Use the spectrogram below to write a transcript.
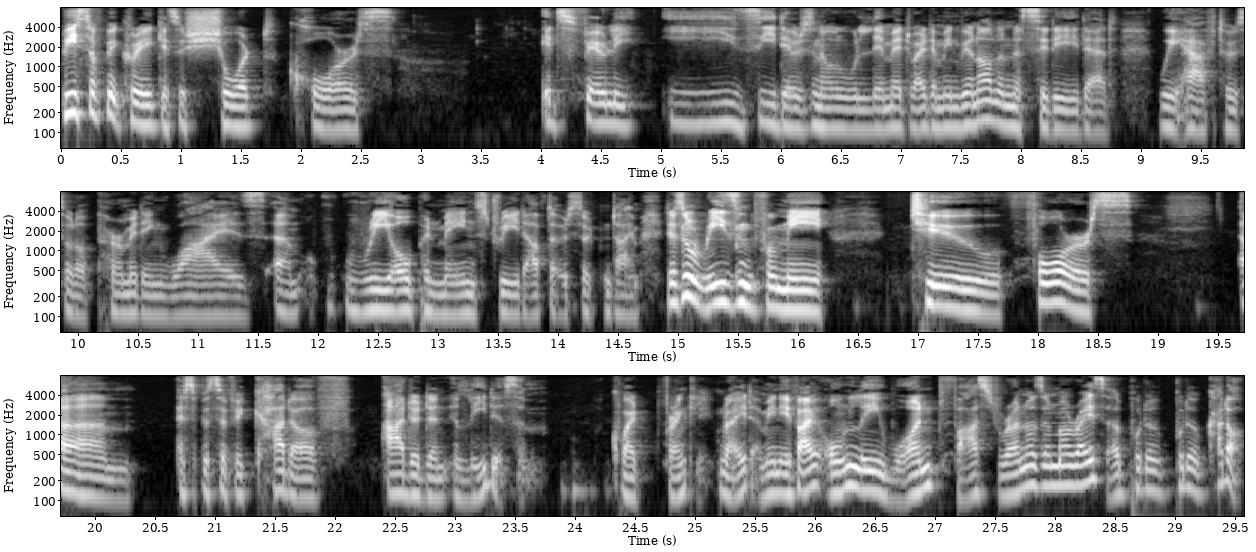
Beast of Big Creek is a short course. It's fairly easy. There's no limit, right? I mean, we're not in a city that we have to sort of permitting wise um, reopen Main Street after a certain time. There's no reason for me to force um, a specific cutoff other than elitism quite frankly right? I mean if i only want fast runners in my race i'll put a put a cutoff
